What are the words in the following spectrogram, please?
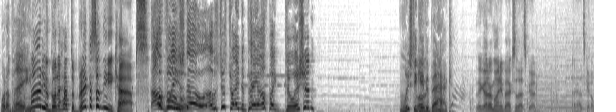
What a pain. Mario gonna have to break us a kneecaps. Oh, please, no. I was just trying to pay off my tuition. At least he gave it back. We got our money back, so that's good. Uh, Let's go.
